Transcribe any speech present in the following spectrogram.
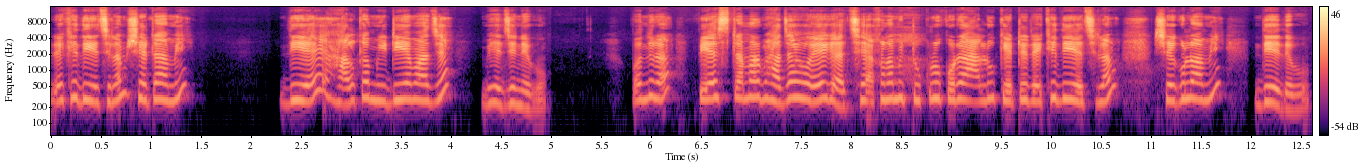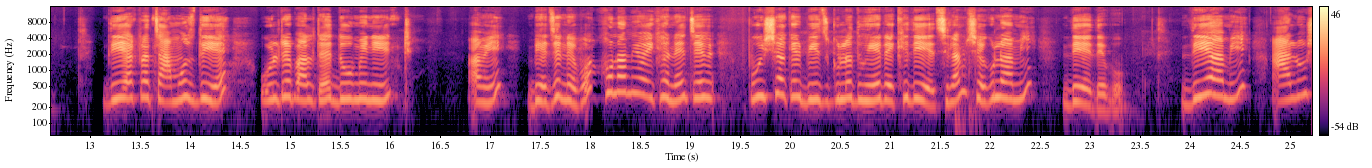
রেখে দিয়েছিলাম। সেটা আমি দিয়ে হালকা মিডিয়াম আজে ভেজে নেব। বন্ধুরা, পেঁয়াজটা আমার ভাজা হয়ে গেছে। এখন আমি টুকরো করে আলু কেটে রেখে দিয়েছিলাম। সেগুলো আমি দিয়ে দেব। দিয়ে একটা চামচ দিয়ে উল্টে পাল্টে দু মিনিট আমি ভেজে নেব। এখন আমি ওইখানে যে পুঁই শাকের বীজগুলো ধুয়ে রেখে দিয়েছিলাম, সেগুলো আমি দিয়ে দেব। দিয়ে আমি আলুর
